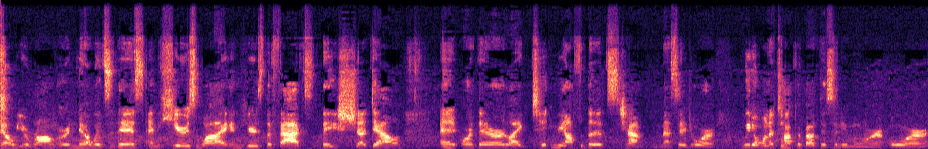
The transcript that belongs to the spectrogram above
no, you're wrong, or no, it's this, and here's why, and here's the facts. They shut down, and or they're like, take me off of this chat message, or we don't want to talk about this anymore, or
